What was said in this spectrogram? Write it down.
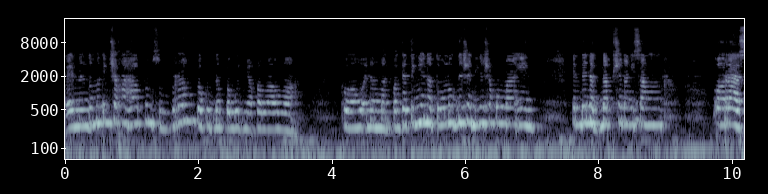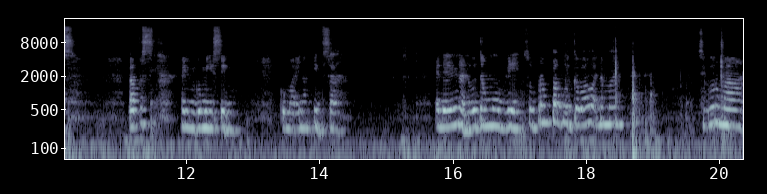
And nung dumating siya kahapon, sobrang pagod na pagod niya, kawawa. Kawawa naman. Pagdating niya, natulog na siya, hindi na siya kumain. And then, nagnap siya ng isang oras. Tapos, ayun, gumising. Kumain ng pizza. And then, nanood ng movie. Sobrang pagod, kawawa naman. Siguro ma...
